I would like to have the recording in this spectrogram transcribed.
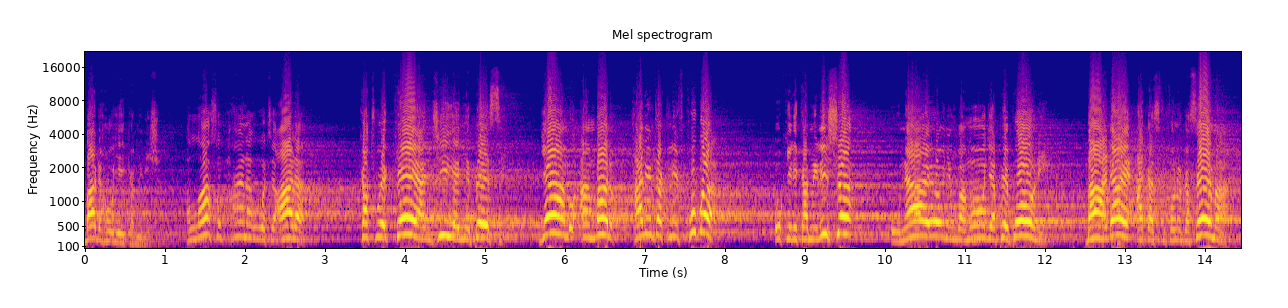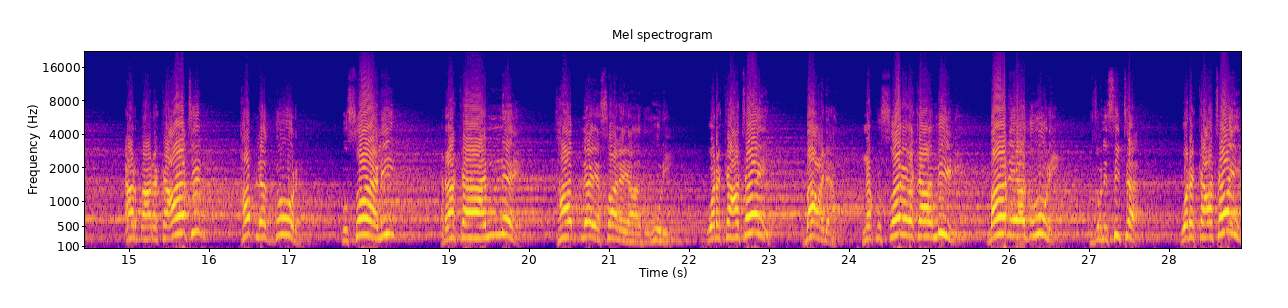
bado haujaikamilisha. Allah subhanahu wa ta'ala katuwekea njia nyepesi, jambo ambalo halina taklifu kubwa. Ukilikamilisha unayo nyumba moja peponi. Baadaye akasifafanua akasema, arba rakaatin qabla dhuhur, kusali rakaa nne kabla ya sala ya dhuhuri, wa rakaatain baada, na kusali rakaa mbili baada ya dhuhuri, hizo ni sita. Wa rakaatain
